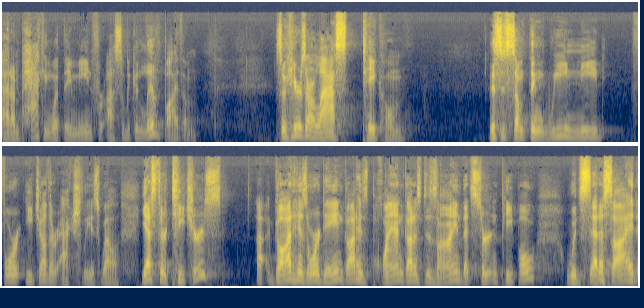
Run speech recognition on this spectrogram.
at unpacking what they mean for us so we can live by them. So here's our last take home. This is something we need for each other, actually, as well. Yes, they're teachers. Uh, God has ordained, God has planned, God has designed that certain people would set aside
